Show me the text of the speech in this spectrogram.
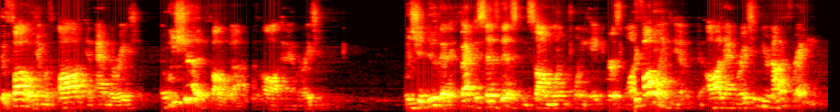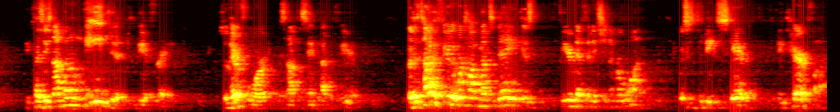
to follow him with awe and admiration. And we should follow God with awe and admiration. We should do that. In fact, it says this in Psalm 128, verse 1. You're following him in awe and admiration, you're not afraid because he's not going to lead you to be afraid. So, therefore, it's not the same type of fear. But the type of fear that we're talking about today is fear definition number one, which is to be scared, to be terrified.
